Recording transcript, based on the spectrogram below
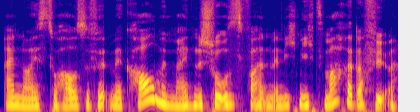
Ein neues Zuhause wird mir kaum in meine Schoß fallen, wenn ich nichts mache dafür.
